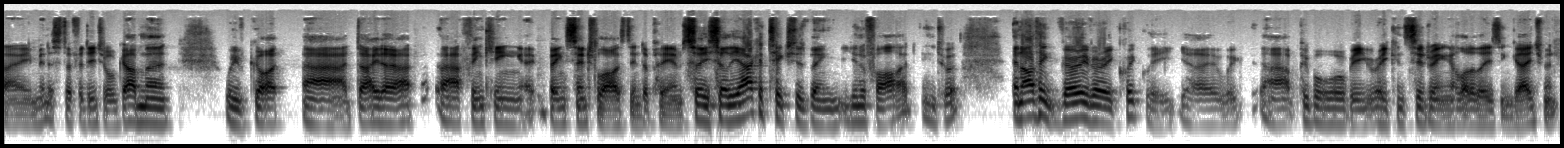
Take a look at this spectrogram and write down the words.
a Minister for Digital Government. We've got uh, data uh, thinking being centralised into PMC. So the architecture is being unified into it. And I think very, very quickly, you know, we, uh, people will be reconsidering a lot of these engagement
